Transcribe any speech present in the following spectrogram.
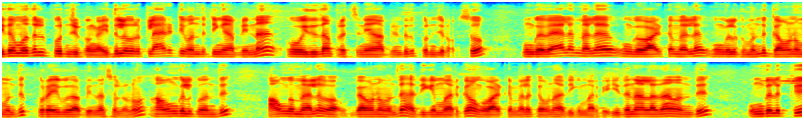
இதை முதல் புரிஞ்சுக்கோங்க. இதில் ஒரு கிளாரிட்டி வந்துட்டீங்க அப்படின்னா ஓ இதுதான் பிரச்சனையா அப்படின்றது புரிஞ்சிடும் ஸோ உங்கள் வேலை மேலே உங்கள் வாழ்க்கை மேலே உங்களுக்கு வந்து கவனம் வந்து குறைவு அப்படின்னு தான் சொல்லணும். அவங்களுக்கு வந்து அவங்க மேலே கவனம் வந்து அதிகமாக இருக்குது அவங்க வாழ்க்கை மேலே கவனம் அதிகமாக இருக்குது இதனால தான் வந்து உங்களுக்கு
